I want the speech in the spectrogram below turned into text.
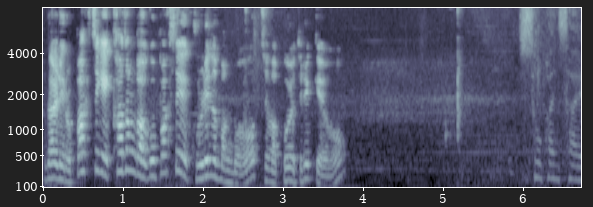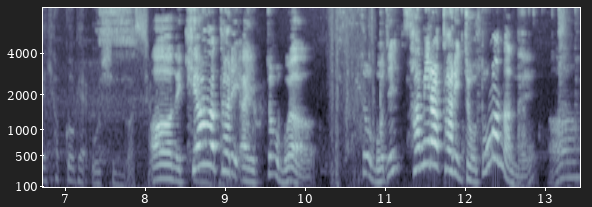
니달리로 빡세게 카정 가고 빡세게 굴리는 방법 제가 보여드릴게요. 소환사의 협곡에 오신 것을 아, 네, 키아나타리, 아니, 저거 뭐야. 저거 뭐지? 3이라타리 저거 또 만났네. 아,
